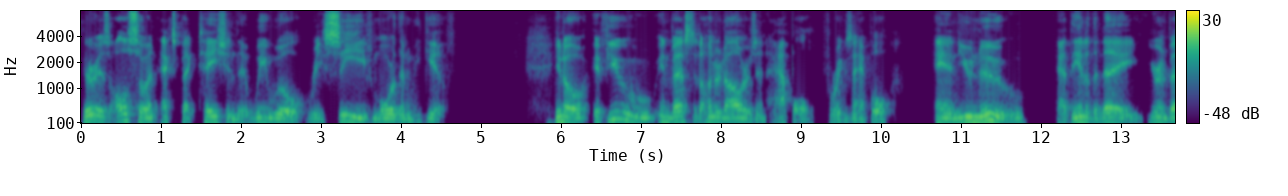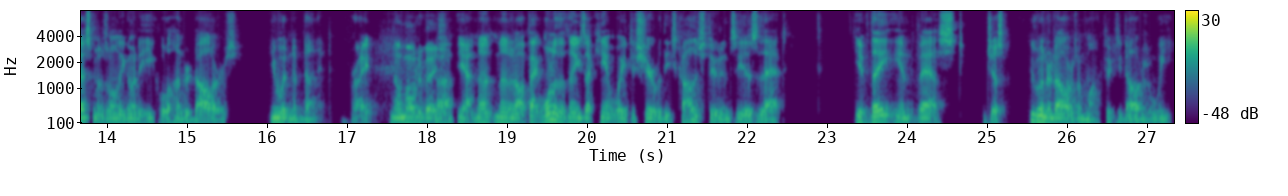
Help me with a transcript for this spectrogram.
there is also an expectation that we will receive more than we give. You know, if you invested $100 in Apple, for example, and you knew at the end of the day your investment was only going to equal $100, you wouldn't have done it, right? No motivation. Uh, yeah, none, none at all. In fact, one of the things I can't wait to share with these college students is that if they invest just $200 a month, $50 a week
